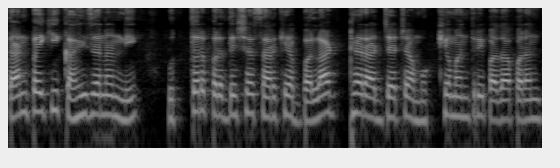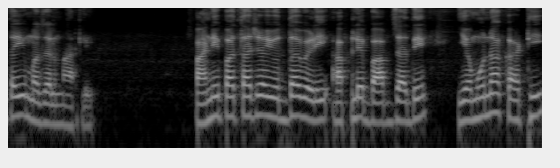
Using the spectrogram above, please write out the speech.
त्यांपैकी काही जणांनी उत्तर प्रदेशासारख्या बलाढ्य राज्याच्या मुख्यमंत्रीपदापर्यंतही मजल मारली. पानिपताच्या युद्धावेळी आपले बापजादे यमुना काठी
